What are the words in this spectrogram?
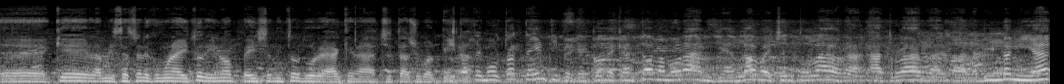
eh, che l'amministrazione comunale di Torino pensa di introdurre anche nella città subalpina. State molto attenti perché come cantava Morandi andavo ai 100 Laura a trovare la, la bimba mia,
